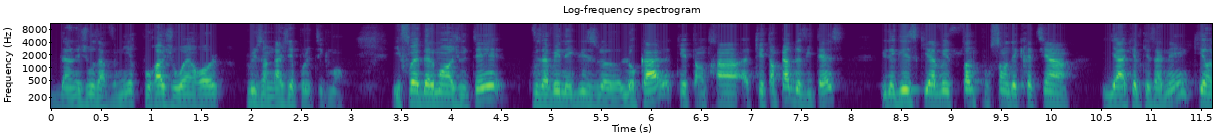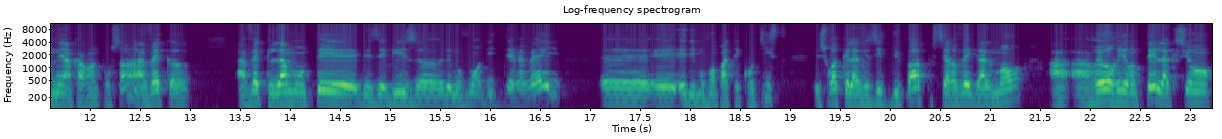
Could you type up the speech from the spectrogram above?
dans les jours à venir, pourra jouer un rôle plus engagé politiquement. Il faut également ajouter que vous avez une Église locale qui est en, train, qui est en perte de vitesse, une Église qui avait 60% des chrétiens il y a quelques années, qui en est à 40%, avec, euh, avec la montée des églises, euh, des mouvements dits des réveils et, et, des mouvements pentecôtistes. Et je crois que la visite du pape servait également à, réorienter l'action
